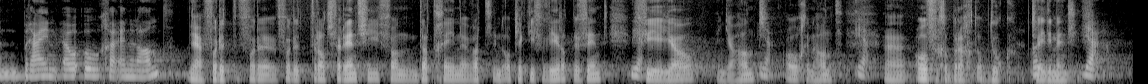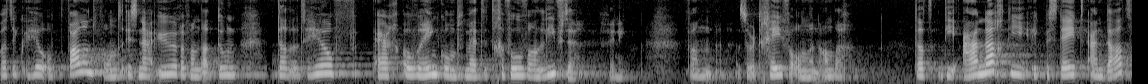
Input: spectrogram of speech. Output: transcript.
een brein, ogen en een hand. Ja, voor de, voor, de, voor de transferentie van datgene wat in de objectieve wereld bevindt, Ja. via jou en je hand, Ja. oog en hand, Ja, eh, overgebracht op doek, twee dimensies. ja, wat ik heel opvallend vond, is na uren van dat doen, dat het heel erg overeenkomt met het gevoel van liefde, vind ik. Van een soort geven om een ander. Dat die aandacht die ik besteed aan dat,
